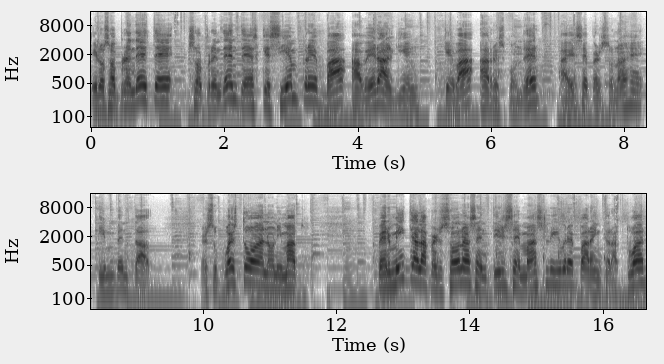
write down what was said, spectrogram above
Y lo sorprendente, sorprendente es que siempre va a haber alguien que va a responder a ese personaje inventado. El supuesto anonimato permite a la persona sentirse más libre para interactuar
